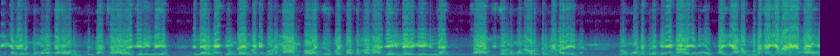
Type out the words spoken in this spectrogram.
நீங்கள் எழுத்து மூலம் தரணும் இப்படிதான் சாவச்சேரியிலையும் எல்லாருமே கம்ப்ளைண்ட் பண்ணி நான் பழக்கு போய் பத்தொன்பது நாள் ஜெயில இருக்கீங்கல்ல சாட்சி சொல்லும் போது ஒருத்தருமே வரையல உங்களோட பிரச்சனையை நாளைக்கு நீங்க கையால உங்களோட கையால எழுதிட்டாங்க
